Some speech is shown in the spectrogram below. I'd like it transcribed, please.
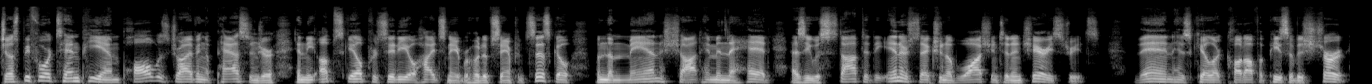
Just before 10 p.m., Paul was driving a passenger in the upscale Presidio Heights neighborhood of San Francisco when the man shot him in the head as he was stopped at the intersection of Washington and Cherry Streets. Then his killer cut off a piece of his shirt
